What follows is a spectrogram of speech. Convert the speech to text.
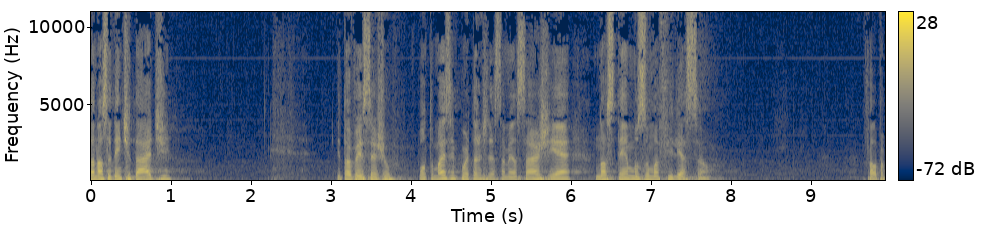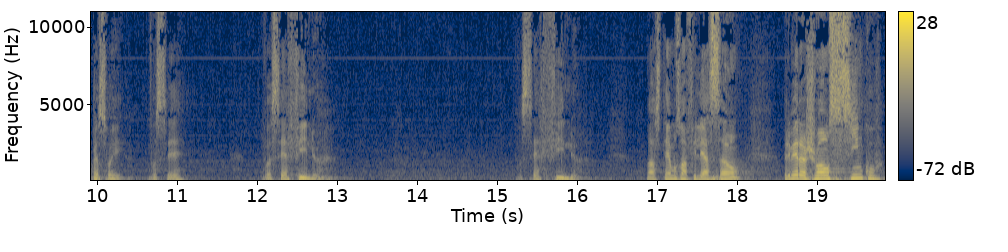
da nossa identidade, e talvez seja o ponto mais importante dessa mensagem, é nós temos uma filiação. Fala para a pessoa aí, você, você é filho. Você é filho. Nós temos uma filiação. 1 João 5,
